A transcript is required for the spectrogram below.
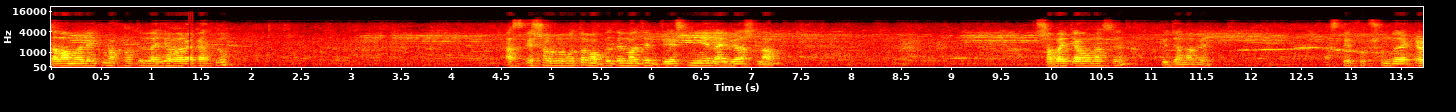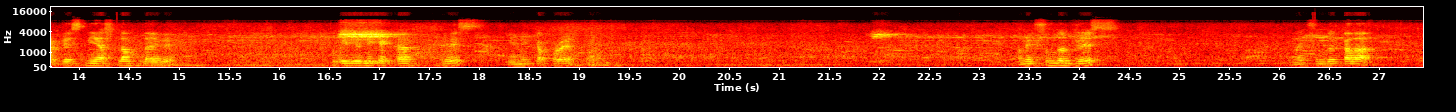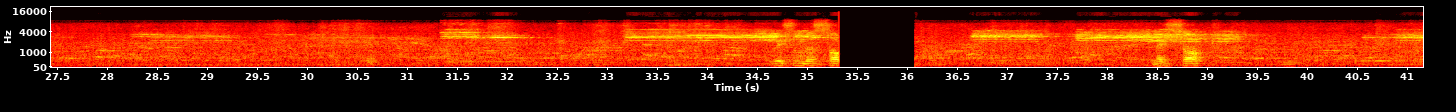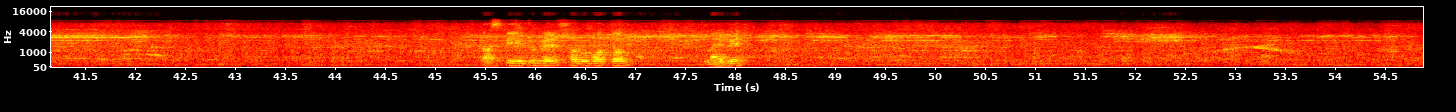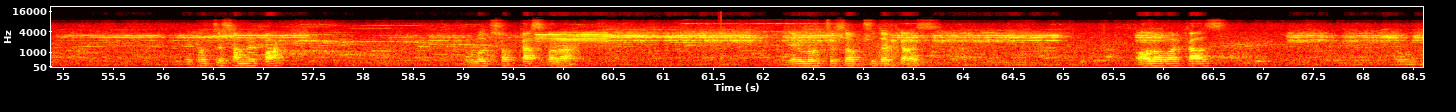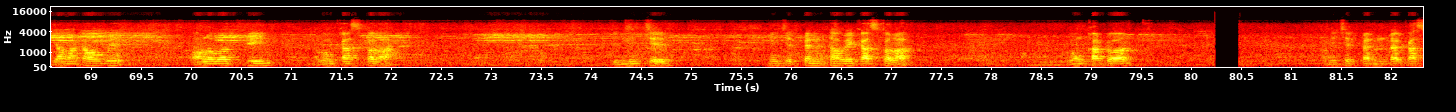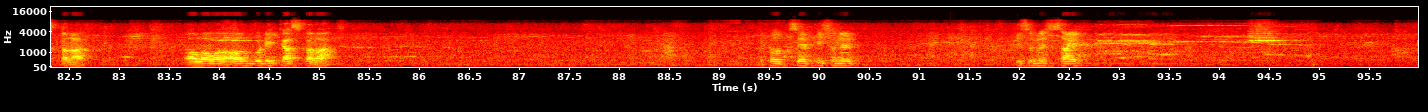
সালামু আলাইকুম রহমতুল্লাহি বারাকাত আজকে সর্বপ্রথম আপনাদের মাঝে ড্রেস নিয়ে লাইভে আসলাম। সবাই কেমন আছে একটু জানাবেন। আজকে খুব সুন্দর একটা ড্রেস নিয়ে আসলাম লাইভে। খুবই ইউনিক একটা ড্রেস ইউনিক কাপড়ের। অনেক সুন্দর ড্রেস, অনেক সুন্দর কালার। খুবই সুন্দর সফট অনেক সফট আজকে ইউটিউবে সর্বপ্রথম লাইভে। এটা হচ্ছে সামনের পার্ট ওগুলো সব কাজ করা। এগুলো হচ্ছে সব সুতার কাজ। অল ওভার কাজ এবং জামাটা হবে অল ওভার প্রিন্ট এবং কাজ করা যে নিচের নিচের প্যানেলটা হবে কাজ করা এবং কাটোয়ার। নিচের প্যানেলটা কাজ করা অল ওভার অল বডি কাজ করা এটা হচ্ছে পিছনের পিছনের সাইড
